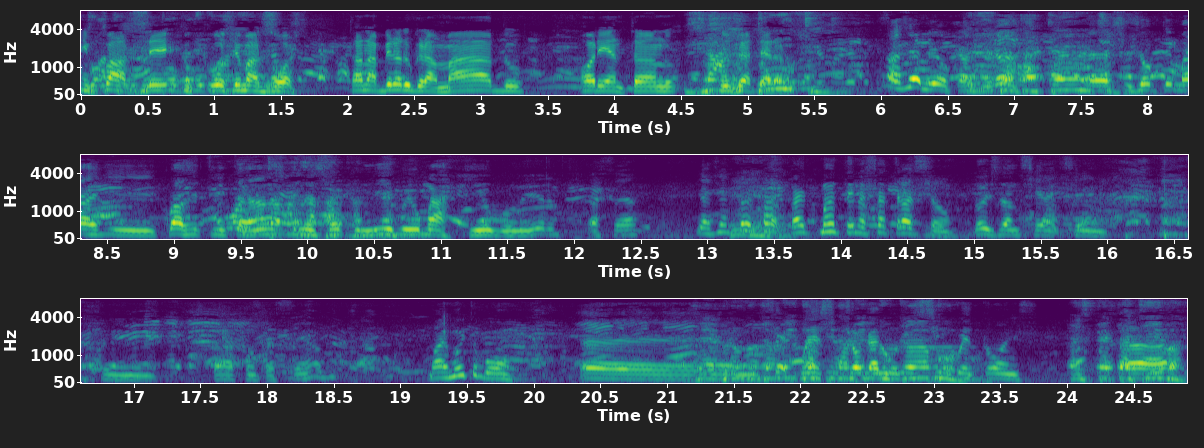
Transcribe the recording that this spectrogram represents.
em fazer o que você mais gosta. Tá na beira do gramado, orientando os veteranos. Prazer meu, Casimiro. É, Esse jogo tem mais de quase 30 anos. Começou comigo e o Marquinho, o goleiro, tá certo? E a gente vai, vai- mantendo essa tradição. Dois anos sem estar tá acontecendo. Mas muito bom. É, uma sequência de jogadores cinquentões. A expectativa.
